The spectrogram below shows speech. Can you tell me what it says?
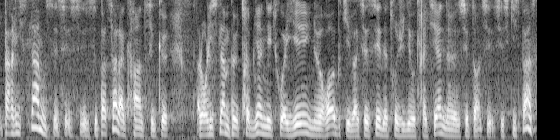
par l'islam, c'est pas ça la crainte, c'est que alors l'islam peut très bien nettoyer une Europe qui va cesser d'être judéo-chrétienne, c'est ce qui se passe,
